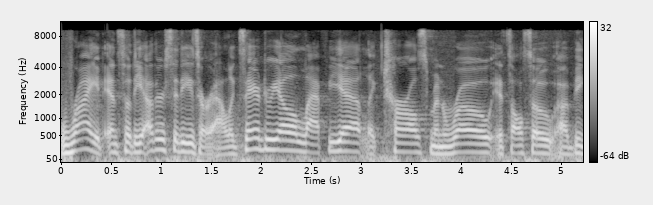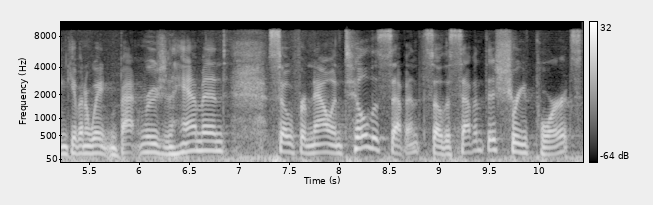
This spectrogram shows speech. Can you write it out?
Right. And so the other cities are Alexandria, Lafayette, Lake Charles, Monroe. It's also uh, being given away in Baton Rouge and Hammond. So from now until the 7th, so the 7th is Shreveport's,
